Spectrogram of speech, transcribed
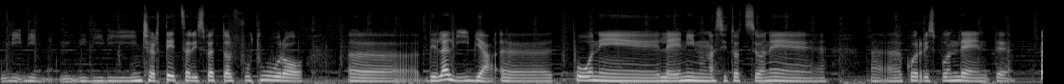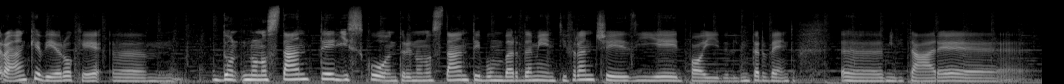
di, di, di, incertezza rispetto al futuro eh, della Libia eh, pone Leni in una situazione eh, corrispondente. Però è anche vero che ehm, don- nonostante gli scontri, nonostante i bombardamenti francesi e poi l'intervento militare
